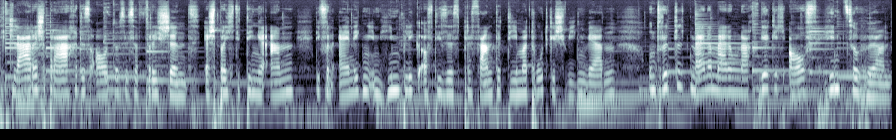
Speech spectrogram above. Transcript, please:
Die klare Sprache des Autors ist erfrischend. Er spricht die Dinge an, die von einigen im Hinblick auf dieses brisante Thema totgeschwiegen werden und rüttelt meiner Meinung nach wirklich auf, hinzuhören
